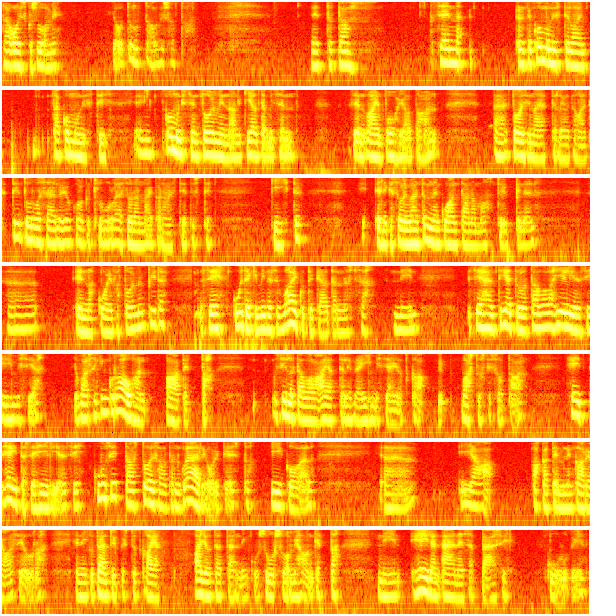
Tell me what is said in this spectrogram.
Tai olisiko Suomi joutunut talvisotaan? Et tota, sen kommunistilain tai kommunisti, kommunistisen toiminnan kieltämisen sen lain pohjaltahan toisin ajattelijoita laitettiin turvasäilöön jo 30-luvulla ja sodan aikana se tietysti kiihtyi. Eli se oli vähän tämmöinen Guantanamo-tyyppinen ennakoiva toimenpide. Se kuitenkin, miten se vaikutti käytännössä, niin sehän tietyllä tavalla hiljensi ihmisiä ja varsinkin kuin rauhan aatetta, sillä tavalla ajattelevia ihmisiä, jotka vastusti sotaa heitä se hiljensi. Kun sitten taas toisaalta niin kuin äärioikeisto, IKL, ää, ja akateeminen Karjala-seura ja niin kuin tämän tyyppiset, jotka ajat, ajo tätä niin kuin Suur-Suomi-hanketta, niin heidän äänensä pääsi kuuluviin.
